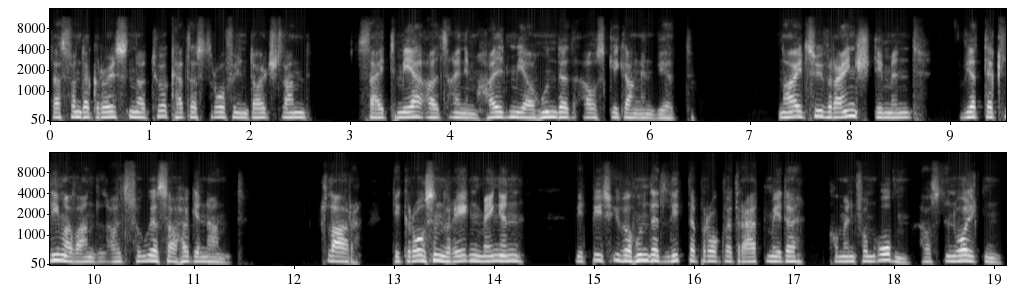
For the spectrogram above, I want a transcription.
dass von der größten Naturkatastrophe in Deutschland seit mehr als einem halben Jahrhundert ausgegangen wird. Nahezu übereinstimmend wird der Klimawandel als Verursacher genannt. Klar, die großen Regenmengen mit bis über 100 Liter pro Quadratmeter kommen von oben, aus den Wolken.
